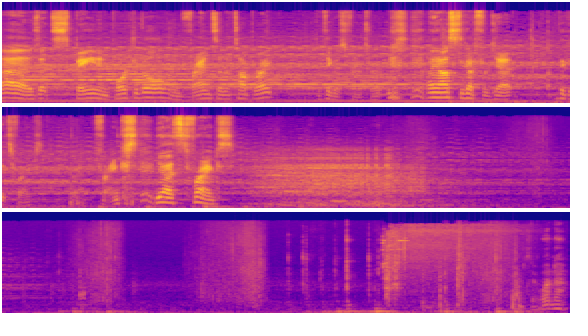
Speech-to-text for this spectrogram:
Uh, is that Spain and Portugal and France in the top right? I think it's France, right? I honestly got to forget. I think it's Franks. Franks? Yeah, it's Franks. What now?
